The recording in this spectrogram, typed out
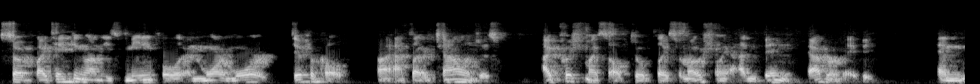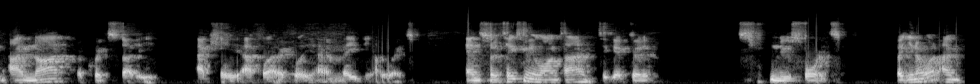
So by taking on these meaningful and more and more difficult uh, athletic challenges, I pushed myself to a place emotionally I hadn't been ever, maybe. And I'm not a quick study, actually, athletically. I may be in other ways. And so it takes me a long time to get good at new sports. But you know what? I'm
